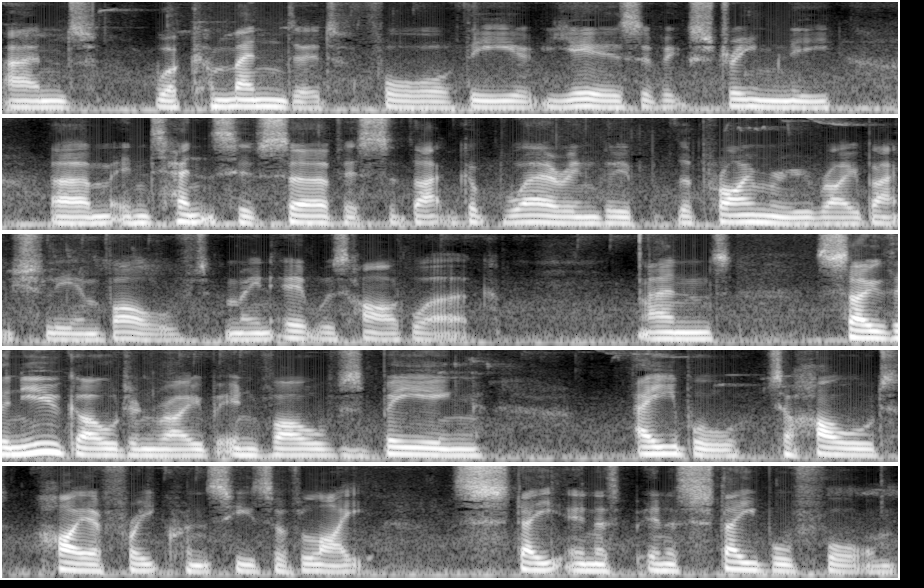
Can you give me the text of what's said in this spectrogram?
and were commended for the years of extremely um, intensive service that wearing the, the primary robe actually involved. I mean, it was hard work. And so the new golden robe involves being able to hold higher frequencies of light state in a, in a stable form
